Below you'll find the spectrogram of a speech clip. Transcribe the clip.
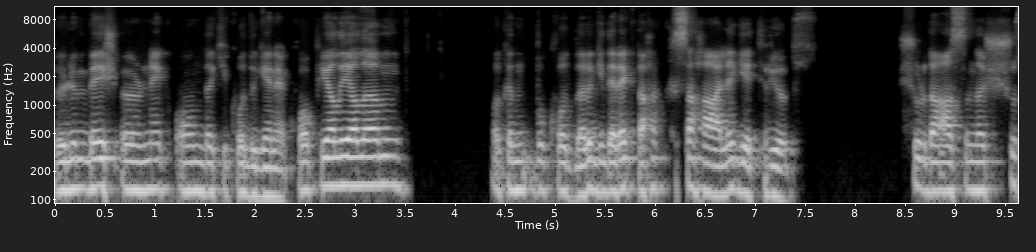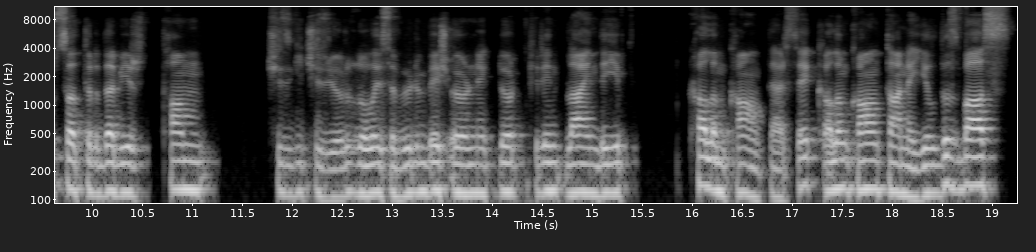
Bölüm 5 örnek 10'daki kodu gene kopyalayalım. Bakın bu kodları giderek daha kısa hale getiriyoruz. Şurada aslında şu satırda bir tam çizgi çiziyoruz. Dolayısıyla bölüm 5 örnek 4 print line deyip column count dersek column count tane yıldız bas.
